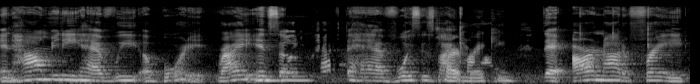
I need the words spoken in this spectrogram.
And how many have we aborted, right? Mm-hmm. And so you mm-hmm. have to have voices like mine that are not afraid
